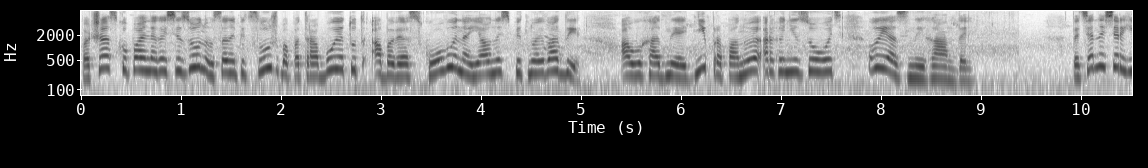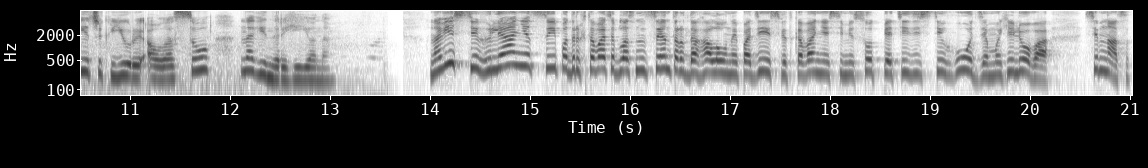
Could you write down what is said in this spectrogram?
Падчас купальнага сезону санэпідслужба патрабуе тут абавязковую наяўнасць пітной вады, а ў выхадныя дні прапануе арганізоўваць выязны гандаль. Тацяна Сергейчык, Юрый Аўласоў, навіны рэгіёна. Навесці глянец і падрыхтаваць абласны цэнтр да галоўнай падзеі святкавання 750годдзя Магілёва. 17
